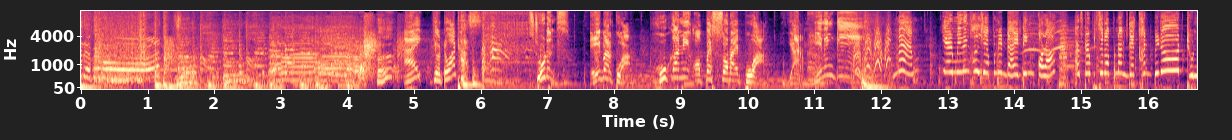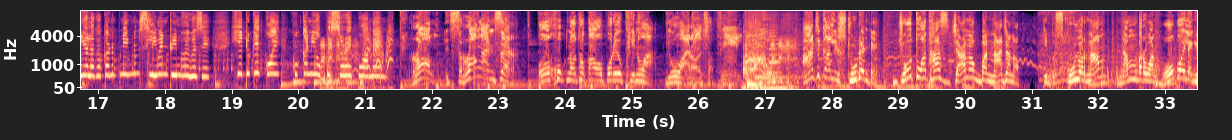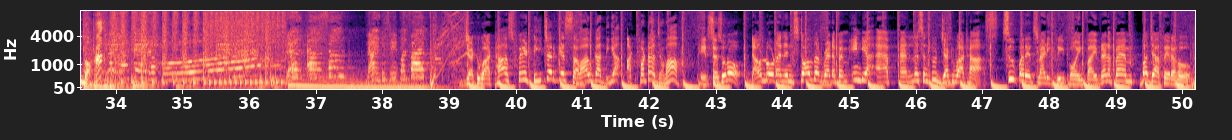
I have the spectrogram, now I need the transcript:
Red FM আই জটোৱা ঠাচ ষ্টুডেণ্টছ এইবাৰ কোৱা শুকানি অপেশ্বৰাই পোৱা ইয়াৰ মিনিং কি মেম ইয়াৰ মিনিং হ'ল যে আপুনি ডাইটিং কৰা আৰু তাৰপিছত আপোনাক দেখাত বিৰাট ধুনীয়া লাগে কাৰণ আপুনি একদম শ্লিম এণ্ড ট্ৰিম হৈ গৈছে সেইটোকে কয় শুকানী অপেশ্বৰাই পোৱা মেম ৰং ইটছ ৰং আনচাৰ অসুখ নথকা উপৰিও খিনোৱা ইউ আৰ অলছ ফেইল आजकल स्टूडेंट है जो तो अथास जानक बा ना जानक। किंतु स्कूल और नाम नंबर वन हो बोई लगी बो हाँ? जटुआ ठास पे टीचर के सवाल का दिया अटपटा जवाब। फिर से सुनो download and install the red FM India app and listen to जटुआ ठास। सुपर इट्स 93.5 रेड एफएम बजाते रहो।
